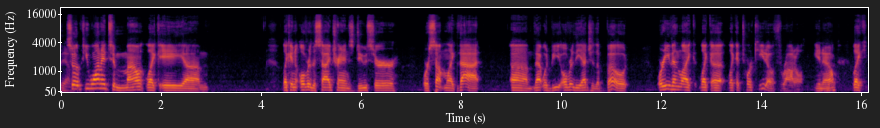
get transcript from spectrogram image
Yeah. So if you wanted to mount like a um, like an over the side transducer or something like that, um, that would be over the edge of the boat, or even like like a like a torpedo throttle. You know, like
